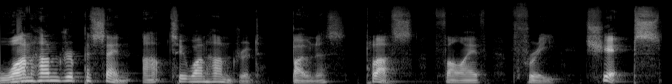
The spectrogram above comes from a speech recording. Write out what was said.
100% up to 100 bonus plus 5 free chips.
